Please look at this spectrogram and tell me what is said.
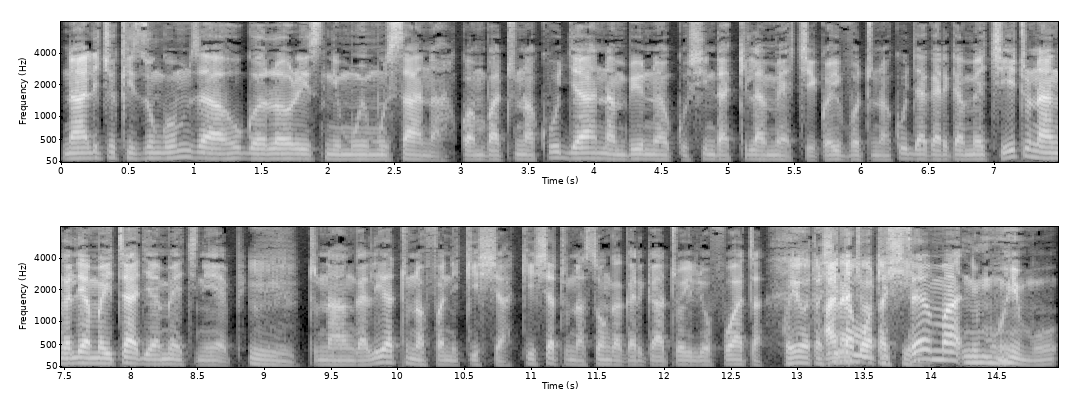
na alichokizungumza Hugo Loris ni muhimu sana, kwamba tunakuja na mbinu ya kushinda kila mechi. Kwa hivyo tunakuja katika mechi hii, tunaangalia mahitaji ya mechi ni yepi, mm. tunaangalia, tunafanikisha, kisha tunasonga katika hatua iliyofuata. Kwa hiyo? Anachokisema ni muhimu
